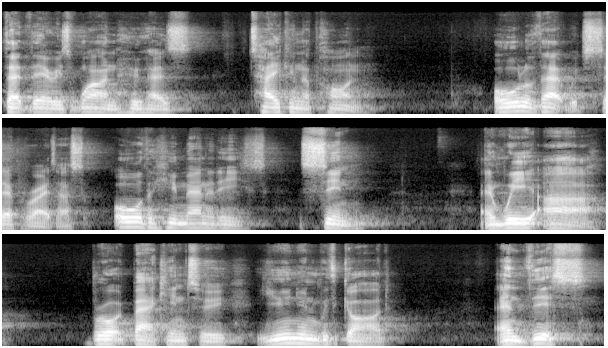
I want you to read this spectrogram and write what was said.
that there is one who has taken upon all of that which separates us, all the humanity's sin, and we are brought back into union with God. And this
